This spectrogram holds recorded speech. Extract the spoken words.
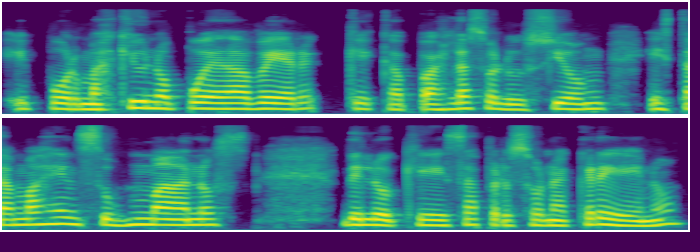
eh, por más que uno pueda ver que capaz la solución está más en sus manos de lo que esa persona cree, ¿no?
